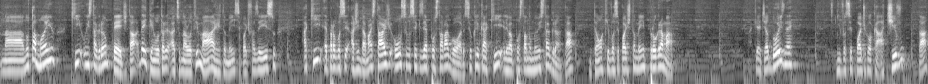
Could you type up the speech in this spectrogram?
na, no tamanho que o Instagram pede, tá? Daí tem outra, adicionar outra imagem também, você pode fazer isso. Aqui é para você agendar mais tarde ou se você quiser postar agora. Se eu clicar aqui, ele vai postar no meu Instagram, tá? Então aqui você pode também programar. Aqui é dia 2, né? E você pode colocar ativo, tá?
